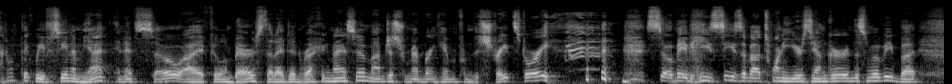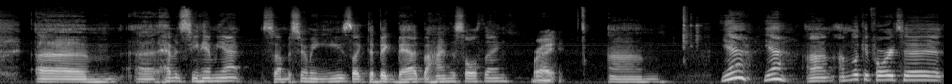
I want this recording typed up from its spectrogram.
I don't think we've seen him yet. And if so, I feel embarrassed that I didn't recognize him. I'm just remembering him from the Straight Story, so maybe he's, he's about 20 years younger in this movie, but um, uh, haven't seen him yet. So I'm assuming he's like the big bad behind this whole thing, right? Um, yeah, yeah. Um, I'm looking forward to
